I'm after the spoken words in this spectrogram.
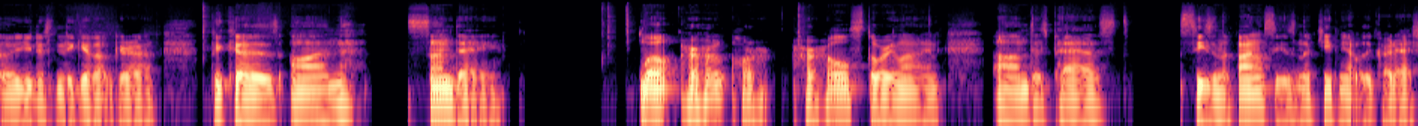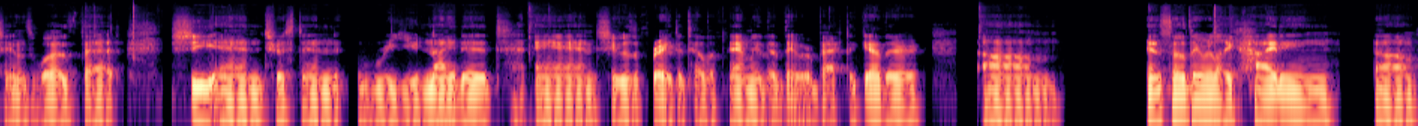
uh, you just need to give up, girl, because on Sunday, well, her her her, her whole storyline um, this past season, the final season of Keeping Up with the Kardashians, was that she and Tristan reunited, and she was afraid to tell the family that they were back together. Um, and so they were like hiding um,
